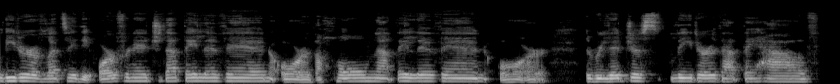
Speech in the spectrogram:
leader of, let's say, the orphanage that they live in, or the home that they live in, or the religious leader that they have,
